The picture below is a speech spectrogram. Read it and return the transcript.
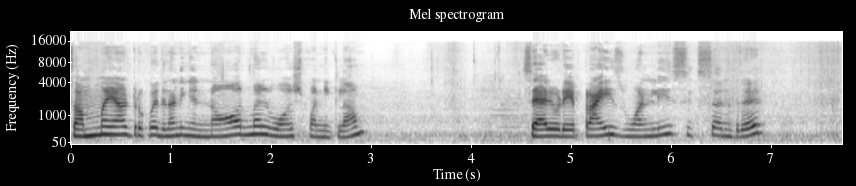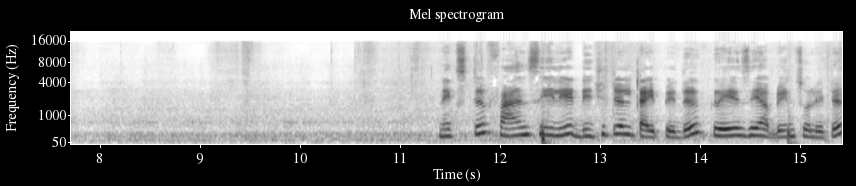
செம்மையாட்டு இருக்கும். இதெல்லாம் நீங்கள் நார்மல் வாஷ் பண்ணிக்கலாம். சாரியுடைய price only six hundred next ஃபேன்சிலேயே டிஜிட்டல் டைப் இது. கிரேசி அப்படின்னு சொல்லிட்டு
